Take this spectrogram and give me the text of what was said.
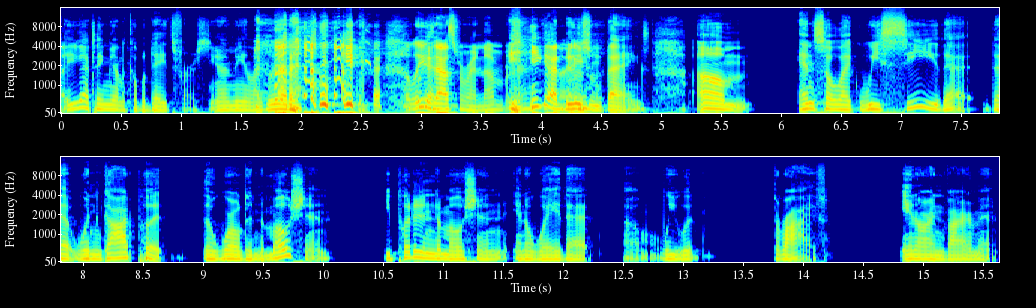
uh, you gotta take me on a couple dates first. You know what I mean? Like, we gotta, you gotta- At least gotta- ask for my number. you gotta do some things. Um, and so like we see that that when God put the world into motion, He put it into motion in a way that um, we would thrive in our environment,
